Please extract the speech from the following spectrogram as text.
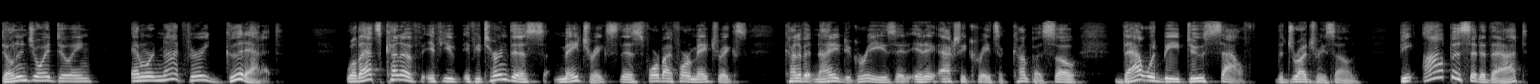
don't enjoy doing, and we're not very good at it. Well, that's kind of if you if you turn this matrix, this four by four matrix, kind of at 90 degrees, it, it actually creates a compass. So that would be due south, the drudgery zone. The opposite of that,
